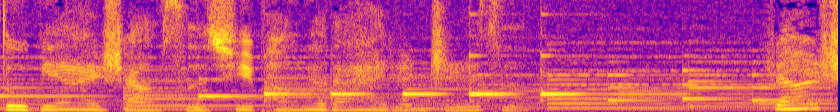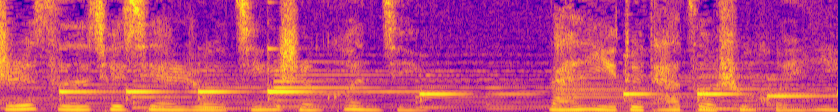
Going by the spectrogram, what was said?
渡边爱上死去朋友的爱人直子，然而直子却陷入精神困境，难以对他做出回应。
